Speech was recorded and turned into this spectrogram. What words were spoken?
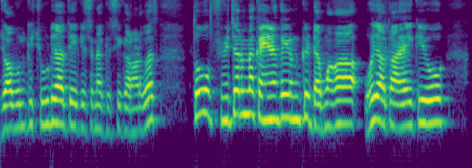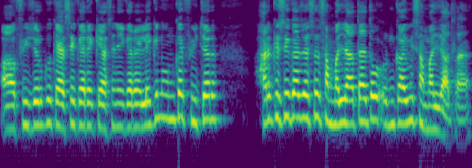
जॉब उनकी छूट जाती है किसी ना किसी कारणवश तो फ्यूचर में कहीं ना कहीं उनके डगमगा हो जाता है कि वो फ्यूचर को कैसे करें, कैसे नहीं करें, लेकिन उनका फ्यूचर हर किसी का जैसे संभल जाता है तो उनका भी संभल जाता है।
